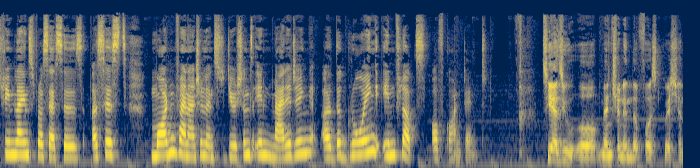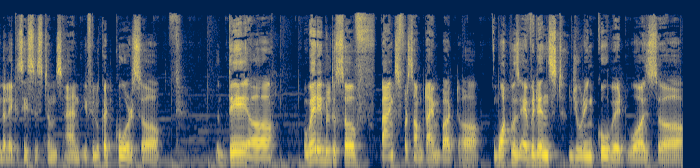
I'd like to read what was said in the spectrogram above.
streamlines processes, assists modern financial institutions in managing uh, the growing influx of content. See, as you uh, mentioned in the first question, the legacy systems, and if you look at cores, uh, they uh, were able to serve banks for some time, but uh, what was evidenced during COVID was uh,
